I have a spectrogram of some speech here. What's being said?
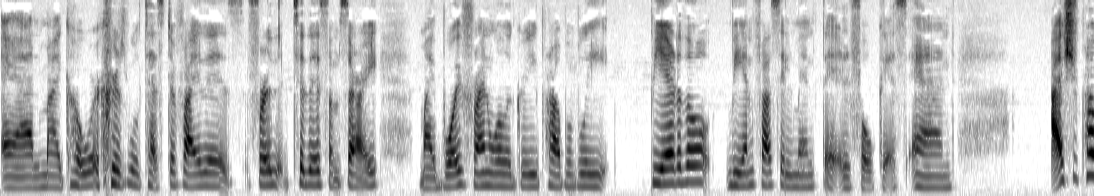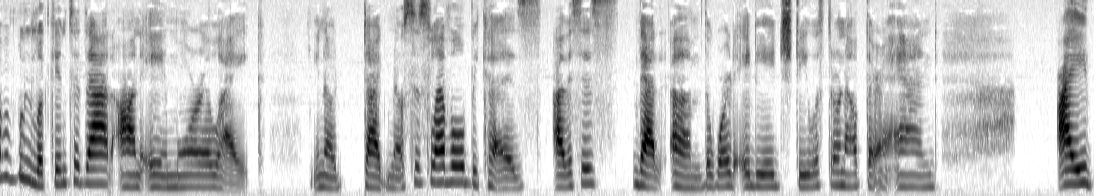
and my coworkers will testify this for to this. I'm sorry, my boyfriend will agree probably. Pierdo bien fácilmente el focus, and I should probably look into that on a more like, you know, diagnosis level because veces that um, the word ADHD was thrown out there and I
